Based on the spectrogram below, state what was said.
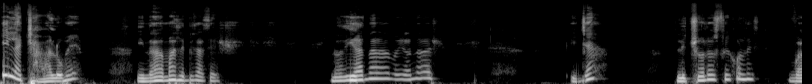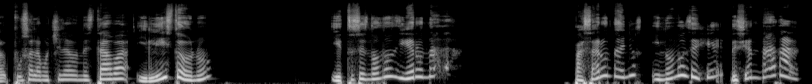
Y la chava lo ve. Y nada más le empieza a hacer, no digas nada, no digas nada. Y ya, le echó los frijoles puso la mochila donde estaba y listo, ¿no? Y entonces no nos dijeron nada. Pasaron años y no nos dejé, decían nada.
